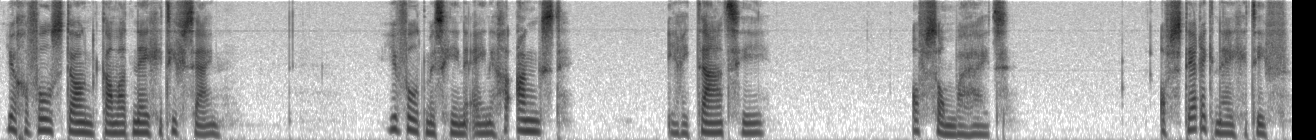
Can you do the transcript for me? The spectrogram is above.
Je gevoelstoon kan wat negatief zijn. Je voelt misschien enige angst, irritatie of somberheid. Of sterk negatief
